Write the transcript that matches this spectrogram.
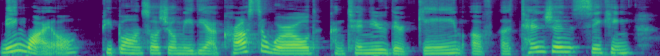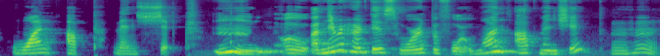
Meanwhile。” People on social media across the world continue their game of attention seeking one-upmanship. Mm, oh, I've never heard this word before. One-upmanship. 嗯哼，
